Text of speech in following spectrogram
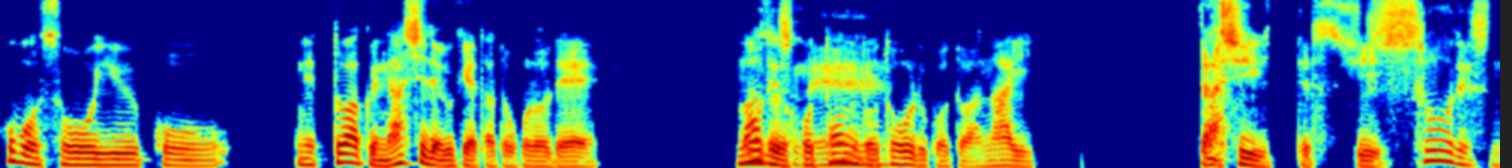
ほぼそういうこう、ネットワークなしで受けたところで、まそうですずほとんどね。通ることはないらしいですし、そうです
